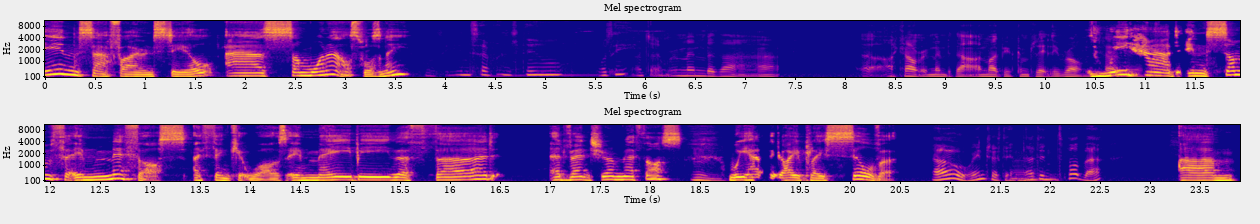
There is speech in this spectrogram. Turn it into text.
in Sapphire and Steel as someone else, wasn't he? was he in Sapphire and Steel? Was he? I don't remember that. Uh, I can't remember that. I might be completely wrong. We had in something in Mythos, I think it was, in maybe the third adventure in Mythos, we had the guy who plays Silver. Oh, interesting. I didn't spot that. Um,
